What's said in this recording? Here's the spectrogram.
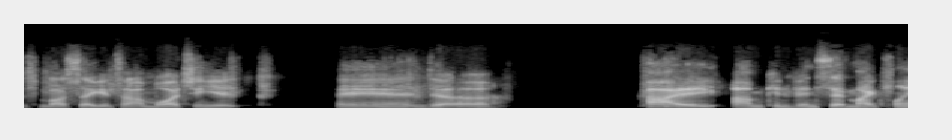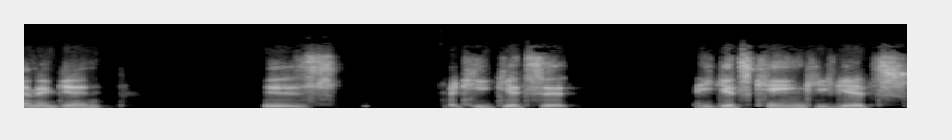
This is my second time watching it, and uh, I I'm convinced that Mike Flanagan is like he gets it. He gets King. He gets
